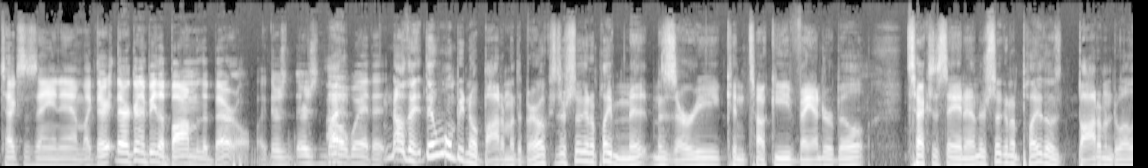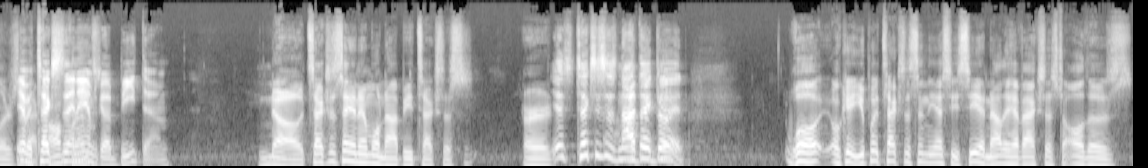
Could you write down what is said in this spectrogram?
Texas A&M. Like they're they're going to be the bottom of the barrel. Like there's there's no I- way that No, they, there won't be no bottom of the barrel because they're still going to play Mi- Missouri, Kentucky, Vanderbilt, Texas A&M. They're still going to play those bottom dwellers. Yeah, but Texas A&M's going to beat them. No, Texas A&M will not beat Texas. Or Yes, Texas is I not that think the- good. Well, okay, you put Texas in the SEC, and now they have access to all those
